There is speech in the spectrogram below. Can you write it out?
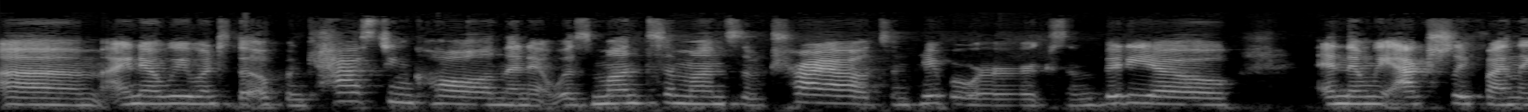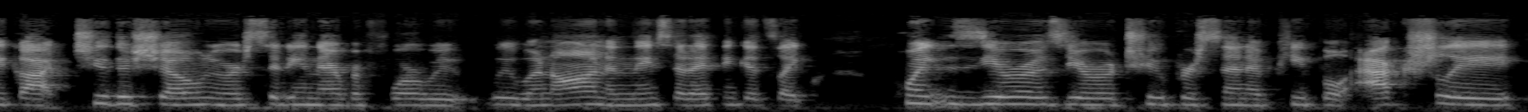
Um, I know we went to the open casting call, and then it was months and months of tryouts and paperwork and video. And then we actually finally got to the show, and we were sitting there before we, we went on, and they said, I think it's like 0.002% of people actually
